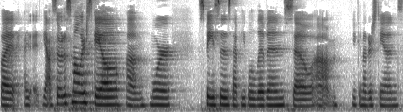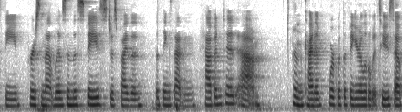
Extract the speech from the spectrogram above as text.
but I, yeah, so at a smaller scale, um, more spaces that people live in, so um, you can understand the person that lives in this space just by the, the things that inhabit it, um, and kind of work with the figure a little bit too. So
